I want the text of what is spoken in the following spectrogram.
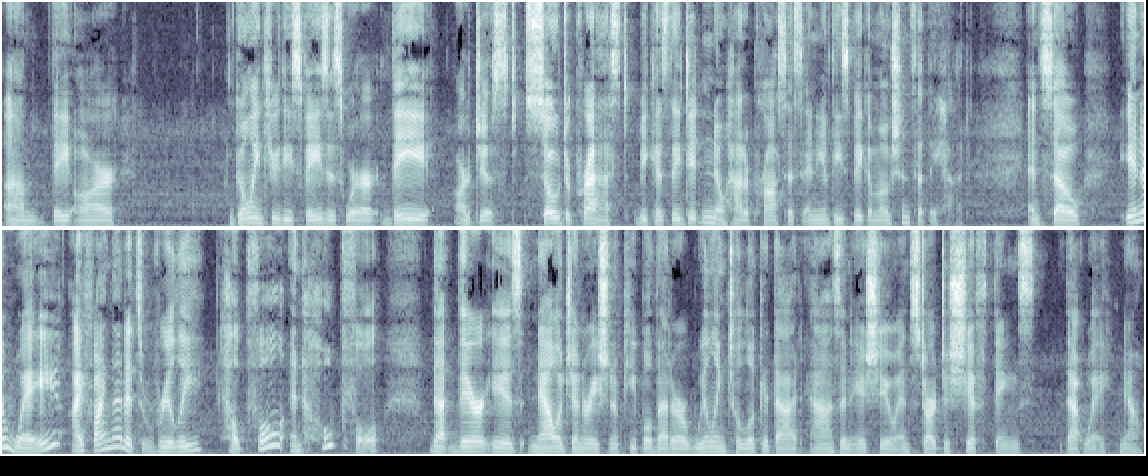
Um, they are going through these phases where they are just so depressed because they didn't know how to process any of these big emotions that they had. And so, in a way, I find that it's really helpful and hopeful that there is now a generation of people that are willing to look at that as an issue and start to shift things that way. Now,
